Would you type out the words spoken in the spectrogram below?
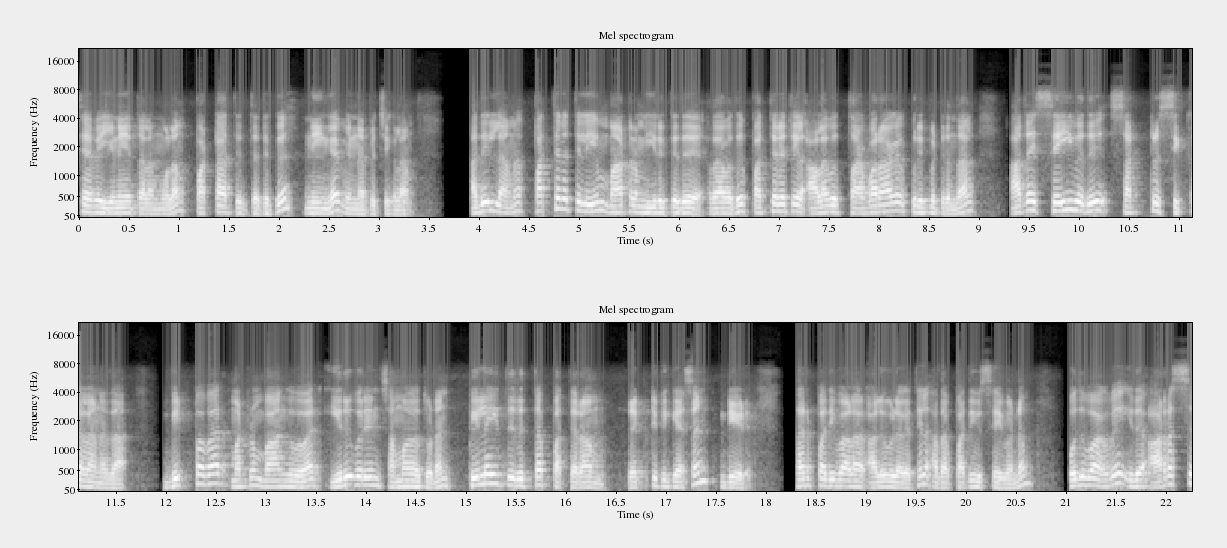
சேவை இணையதளம் மூலம் பட்டா திருத்தத்துக்கு நீங்கள் விண்ணப்பிச்சுக்கலாம். அது இல்லாமல் பத்திரத்திலையும் மாற்றம் இருக்குது. அதாவது பத்திரத்தில் அளவு தவறாக குறிப்பிட்டிருந்தால் அதை செய்வது சற்று சிக்கலானதா? விற்பவர் மற்றும் வாங்குபவர் இருவரின் சம்மதத்துடன் பிழை திருத்த பத்திரம் ரெக்டிபிகேஷன் டீடு சர்பதிவாளர் அலுவலகத்தில் அதை பதிவு செய்ய வேண்டும். பொதுவாகவே இது அரசு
